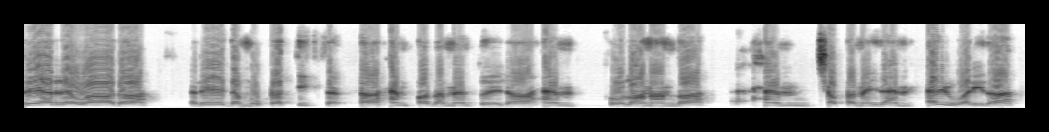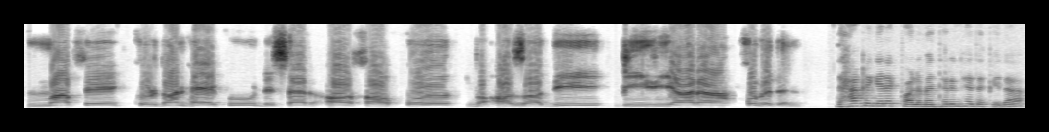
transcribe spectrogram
rêya rewa da rê demokratîk da hem parlamentoyê da hem kolanan da hem çapemenî da hem her warî da mafê Kurdan heye ku li ser axa xwe bi azadî bîriyara xwe bidin. Di heqê gelek parlamenterên HDP de.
